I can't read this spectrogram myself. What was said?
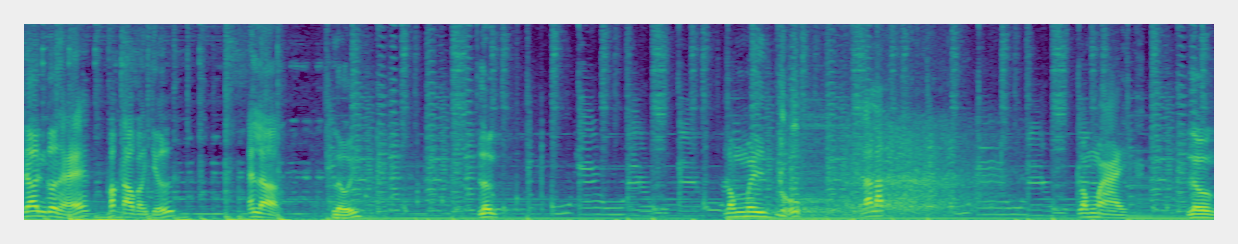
trên cơ thể bắt đầu bằng chữ l lưỡi. Lưng. Lông mi. Lá lách. Lông mài. Lường.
